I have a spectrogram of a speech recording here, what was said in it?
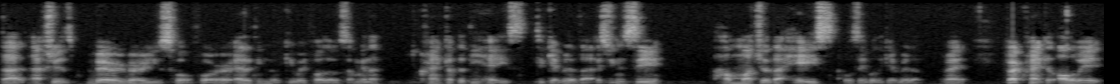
that actually is very, very useful for editing Milky Way photos. I'm gonna crank up the dehaze to get rid of that. As you can see, how much of that haze I was able to get rid of, right? If I crank it all the way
